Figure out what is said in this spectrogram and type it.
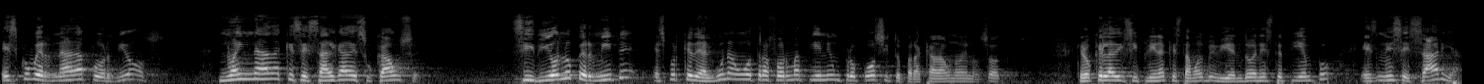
es gobernada por Dios. No hay nada que se salga de su cauce. Si Dios lo permite, es porque de alguna u otra forma tiene un propósito para cada uno de nosotros. Creo que la disciplina que estamos viviendo en este tiempo es necesaria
